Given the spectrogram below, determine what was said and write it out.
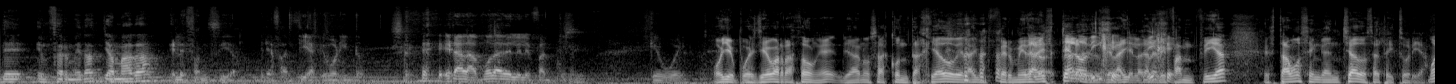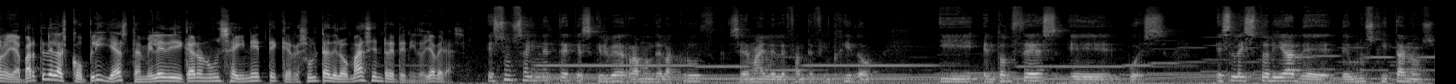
de enfermedad llamada elefancía. Elefantía, qué bonito. Era la moda del elefante. Qué bueno. Oye, pues llevas razón, ¿eh? Ya nos has contagiado de la enfermedad Te lo- esta, te lo de- dije, de la, te lo de la dije. infancia. Estamos enganchados a esta historia. Bueno, y aparte de las coplillas, también le dedicaron un sainete que resulta de lo más entretenido, ya verás. Es un sainete que escribe Ramón de la Cruz, se llama El elefante fingido, y entonces, eh, pues, es la historia de, de unos gitanos,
